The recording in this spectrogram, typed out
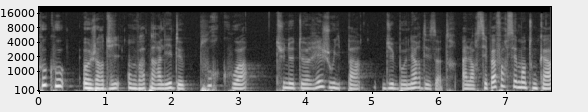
Coucou, aujourd'hui on va parler de pourquoi tu ne te réjouis pas du bonheur des autres. Alors c'est pas forcément ton cas,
